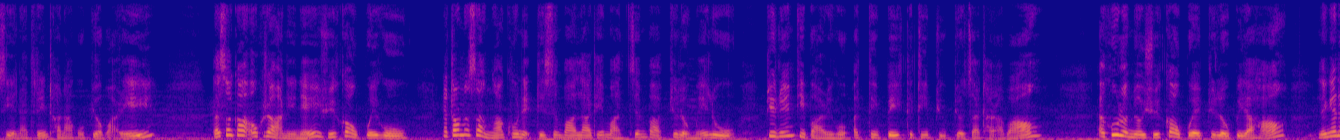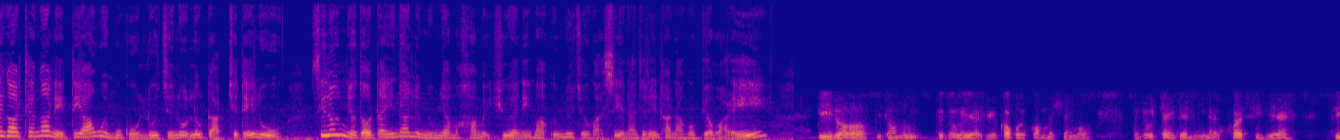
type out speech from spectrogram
CNN သတင်းဌာနကိုပြောပါတယ်။လက်ဆကဥက္ကဋ္ဌအနေနဲ့ရွေးကောက်ပွဲကို2025ခုနှစ်ဒီဇင်ဘာလထဲမှာကျင်းပပြုလုပ်မယ်လို့ပြည်တွင်းပြည်ပတွေကိုအတိပေးကတိပြုပြောကြားထားတာပါ။အခုလိုမျိုးရွေးကောက်ပွဲပြုလုပ်ပေးတာဟာနိုင်ငံတကာထံကနေတရားဝင်မှုကိုလိုချင်လို့လုပ်တာဖြစ်တယ်လို့စီလုံးညွတ်သောတိုင်းရင်းသားလူမျိုးများမဟာမိတ် UN မှဦးမျိုးကျော်က CNN သတင်းဌာနကိုပြောပါတယ်။ ပြီးတော့ပြည်ထောင်စုသူတို့ရဲ့ရွေးကောက်ပွဲကော်မရှင်ကိုသူတို့ကြိုက်တဲ့လူနဲ့ဖွဲ့စည်းတယ်စီ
